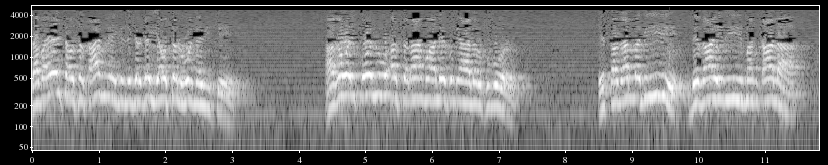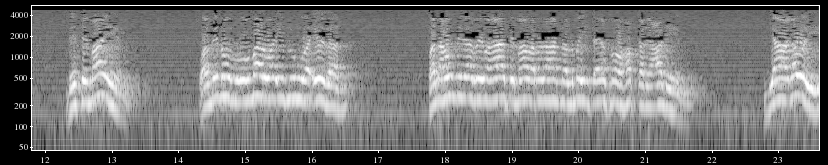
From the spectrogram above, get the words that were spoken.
سبائے سو ستانوے کی ذکر گئی یوسل وہ نبی کے۔ اغوی قولو، السلام علیکم یا اہل القبور۔ استدل بھی بظاہری من قالا بسمائن ومنهم عمر وابنه وإذن فلهم من الروایات ما ورد ان الميت يسمع حقا عليهم بیا غوی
